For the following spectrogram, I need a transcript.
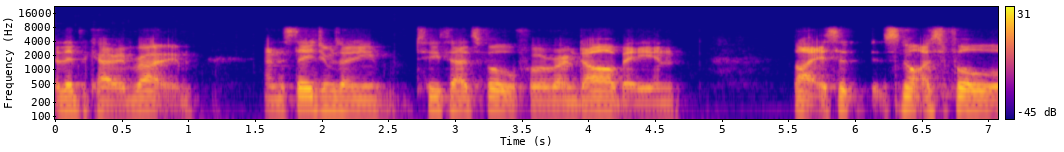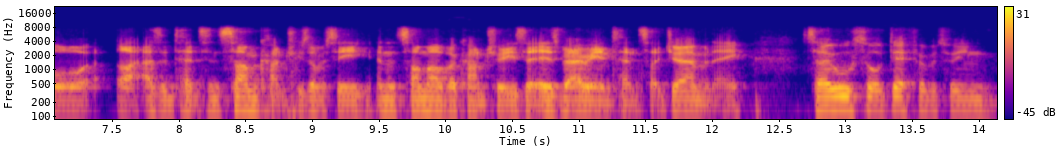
Olimpico in Rome, and the stadium was only two thirds full for a Rome derby, and like it's a, it's not as full or like as intense in some countries, obviously, and in some other countries it is very intense, like Germany. So it all sort of differ between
